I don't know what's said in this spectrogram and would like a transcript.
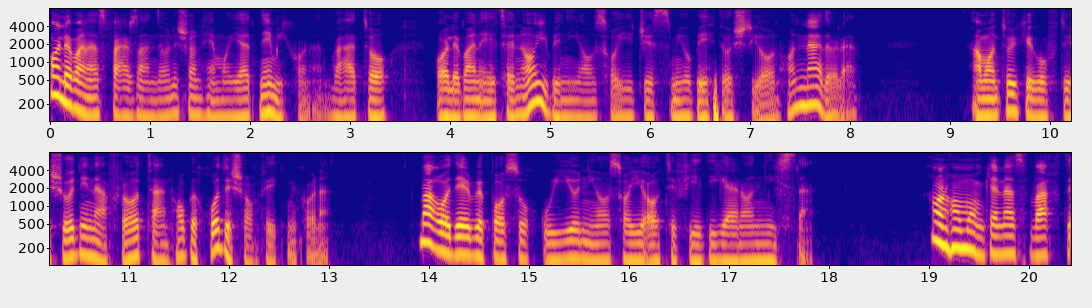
غالبا از فرزندانشان حمایت نمی کنند و حتی غالبا اعتنایی به نیازهای جسمی و بهداشتی آنها ندارند. همانطور که گفته شد این افراد تنها به خودشان فکر می کنند و قادر به پاسخگویی و نیازهای عاطفی دیگران نیستند. آنها ممکن است وقت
